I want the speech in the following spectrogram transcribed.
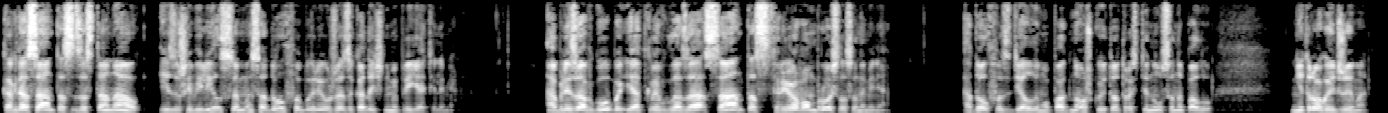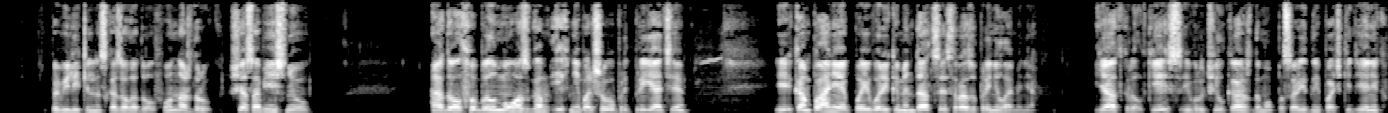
Когда Сантос застонал и зашевелился, мы с Адолфо были уже закадычными приятелями. Облизав губы и открыв глаза, Сантос с ревом бросился на меня. Адолфо сделал ему подножку, и тот растянулся на полу. «Не трогай Джима», — повелительно сказал Адолфо. «Он наш друг. Сейчас объясню». Адолфо был мозгом их небольшого предприятия, и компания по его рекомендации сразу приняла меня. Я открыл кейс и вручил каждому по солидной пачке денег.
